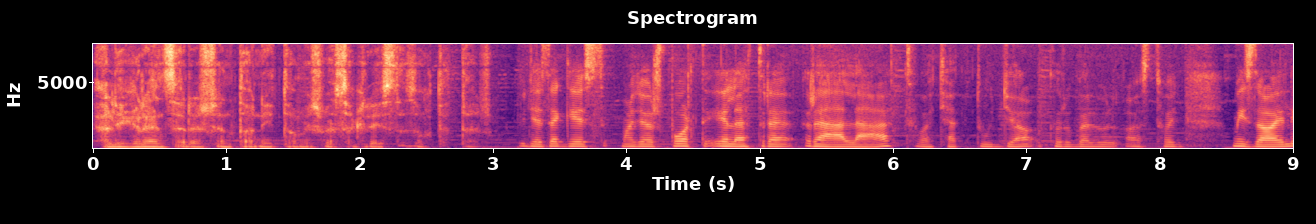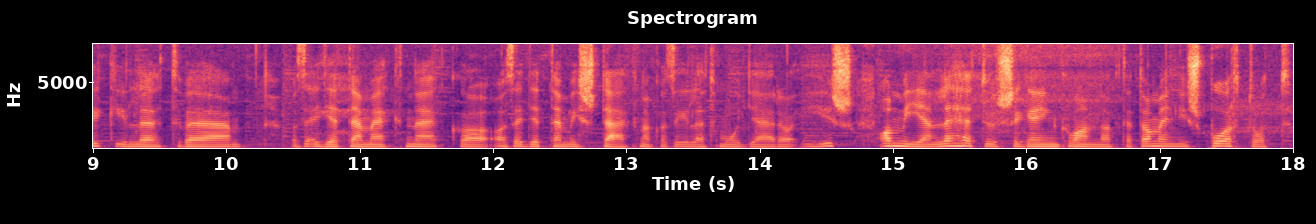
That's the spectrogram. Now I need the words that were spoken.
elég rendszeresen tanítom, és veszek részt az oktatásban ugye az egész magyar sport életre rálát, vagy hát tudja körülbelül azt, hogy mi zajlik, illetve az egyetemeknek, az egyetemistáknak az életmódjára is. Amilyen lehetőségeink vannak, tehát amennyi sportot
